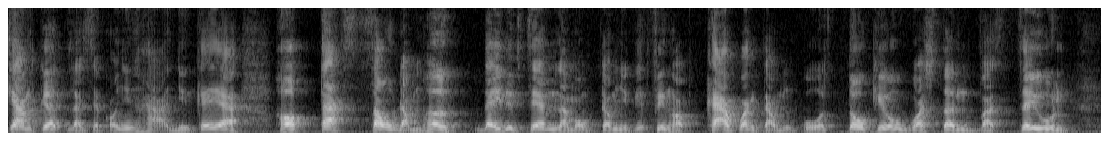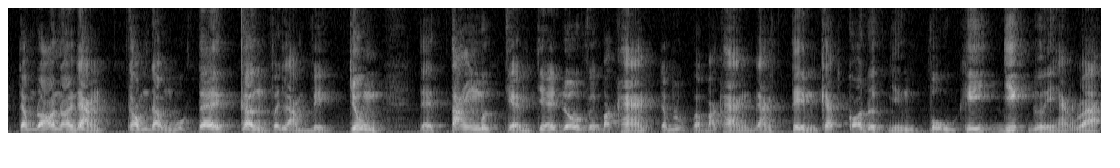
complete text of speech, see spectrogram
cam kết là sẽ có những hạ những cái à, hợp tác sâu đậm hơn. Đây được xem là một trong những cái phiên họp khá quan trọng của Tokyo, Washington và Seoul. Trong đó nói rằng cộng đồng quốc tế cần phải làm việc chung để tăng mức kiềm chế đối với Bắc Hàn trong lúc mà Bắc Hàn đang tìm cách có được những vũ khí giết người hàng loạt.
